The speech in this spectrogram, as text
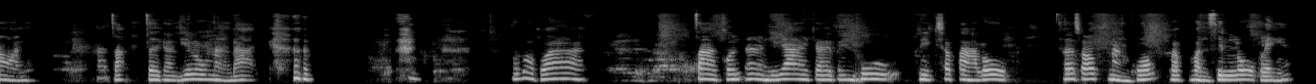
นอน อาจจะเจอกันที่โรงหนังได้เขาบอกว่า จากคนอ่านนิยายกลายเป็นผู้พลิกชะตาโลก ถ้าชอบหนังพวกแบบวันสิ้นโลกอะไรเงี้ย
